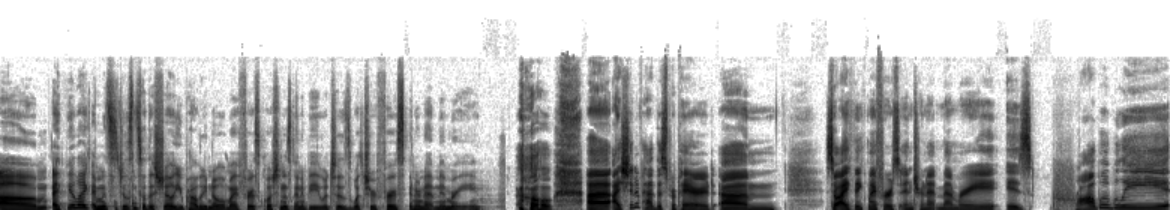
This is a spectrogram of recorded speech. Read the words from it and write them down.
Um, I feel like I mean, since you listen to the show, you probably know what my first question is going to be, which is, what's your first internet memory? Oh, uh, I should have had this prepared. Um, so I think my first internet memory is probably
